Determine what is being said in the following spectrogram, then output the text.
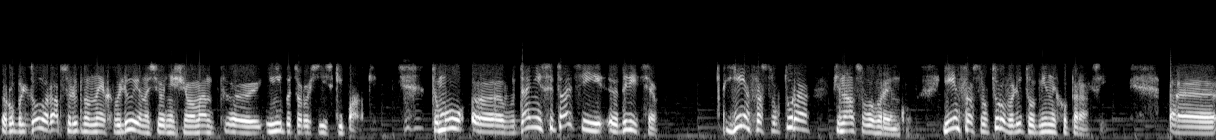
рубль-долар абсолютно не хвилює на сьогоднішній момент е, нібито російські банки. Тому е, в даній ситуації е, дивіться, є інфраструктура фінансового ринку, є інфраструктура валютообмінних операцій. Е,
